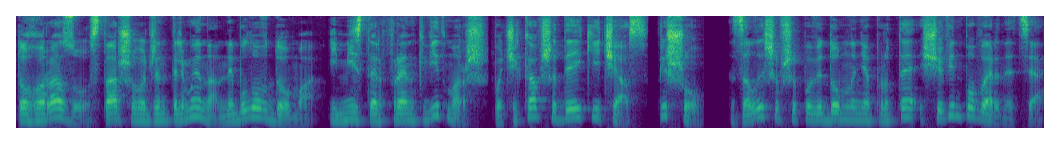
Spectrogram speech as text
Того разу старшого джентльмена не було вдома, і містер Френк Вітмарш, почекавши деякий час, пішов, залишивши повідомлення про те, що він повернеться,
